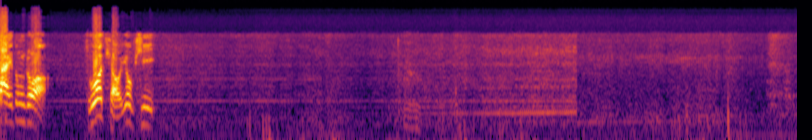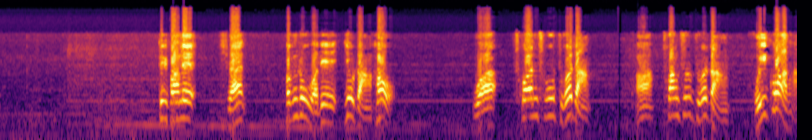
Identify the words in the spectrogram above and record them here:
下一动作，左挑右劈。对方的拳封住我的右掌后，我穿出左掌，啊，穿出左掌回挂他，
